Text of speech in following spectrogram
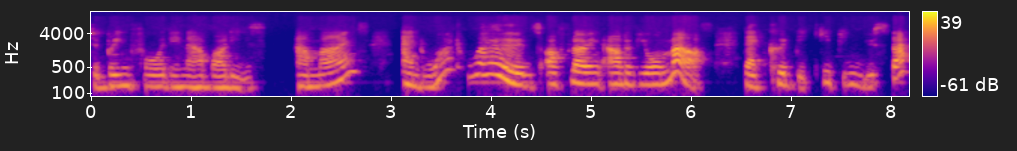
to bring forward in our bodies, our minds, and what words are flowing out of your mouth that could be keeping you stuck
